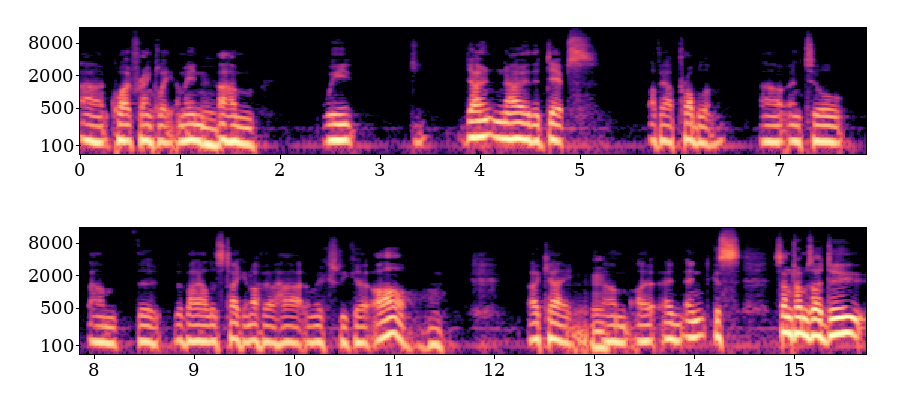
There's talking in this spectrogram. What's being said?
Uh, quite frankly, I mean, Mm. um, we d- don't know the depths of our problem uh, until um, the the veil is taken off our heart, and we actually go, "Oh, okay." Mhm. Um, I, and and because sometimes I do,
